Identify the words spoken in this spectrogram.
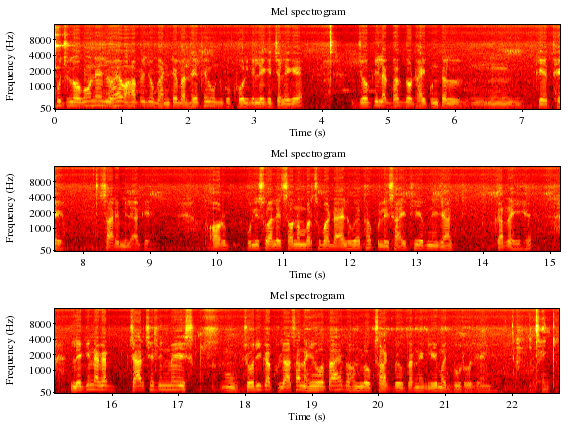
कुछ लोगों ने जो है वहाँ पे जो घंटे बंधे थे उनको खोल के लेके चले गए जो कि लगभग दो ढाई कुंटल के थे सारे मिला के। और पुलिस वाले सौ नंबर सुबह डायल हुआ था पुलिस आई थी अपनी जाँच कर रही है। लेकिन अगर चार छः दिन में इस चोरी का खुलासा नहीं होता है तो हम लोग सड़क पे उतरने के लिए मजबूर हो जाएँगे। थैंक यू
